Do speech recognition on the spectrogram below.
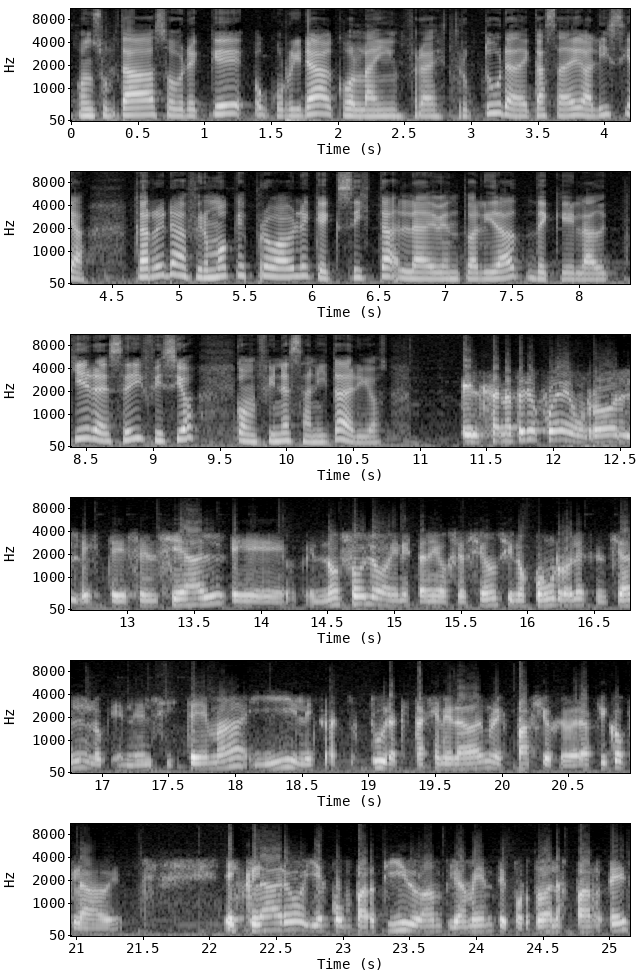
Consultada sobre qué ocurrirá con la infraestructura de Casa de Galicia, Carrera afirmó que es probable que exista la eventualidad de que la adquiera ese edificio con fines sanitarios, el sanatorio fue un rol este, esencial, eh, no solo en esta negociación, sino fue un rol esencial en, lo que, en el sistema y la infraestructura que está generada en un espacio geográfico clave. Es claro y es compartido ampliamente por todas las partes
